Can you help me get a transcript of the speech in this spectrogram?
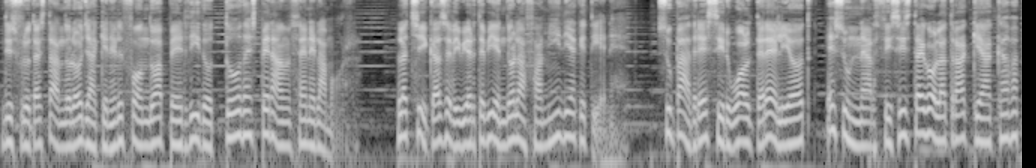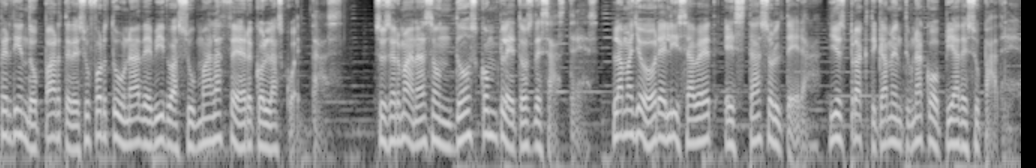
Disfruta estándolo ya que en el fondo ha perdido toda esperanza en el amor. La chica se divierte viendo la familia que tiene. Su padre, Sir Walter Elliot, es un narcisista ególatra que acaba perdiendo parte de su fortuna debido a su mal hacer con las cuentas. Sus hermanas son dos completos desastres. La mayor, Elizabeth, está soltera y es prácticamente una copia de su padre.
